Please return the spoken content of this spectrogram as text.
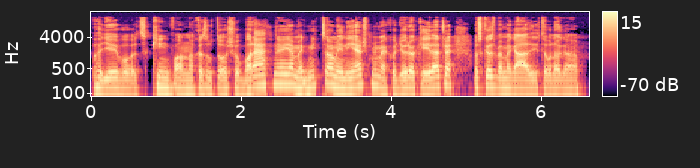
hogy ő volt King vannak az utolsó barátnője, meg mit tudom én, ilyesmi, meg hogy örök életre, az közben meg állítólag a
